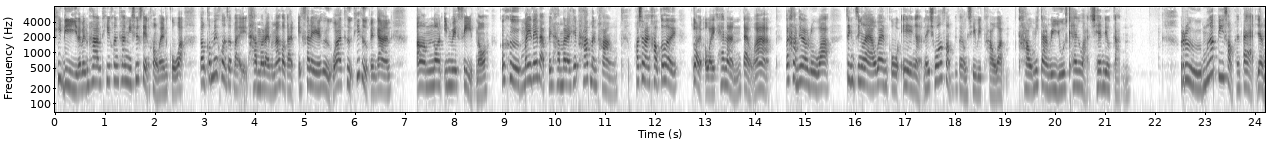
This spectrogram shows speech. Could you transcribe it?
ที่ดีและเป็นภาพที่ค่อนข้างมีชื่อเสียงของแวนโกะอะเราก็ไม่ควรจะไปทำอะไรมากกว่าการเอ็กซเรย์หรือว่าถือที่ถือเป็นการ non invasive เนาะก็คือไม่ได้แบบไปทำอะไรให้ภาพมันพัง เพราะฉะนั้นเขาก็เลยปล่อยเอาไว้แค่นั้น แต่ว่าก็ทำให้เรารู้ว่าจริง ๆ แล้วแวนโกเองอะในช่วงสองปีของชีวิตเขาอะ เขามีการ reuse แค่นวาเช่นเดียวกัน หรือเมื่อปี 2008 อย่าง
